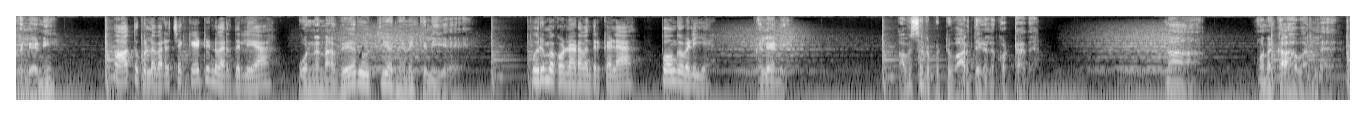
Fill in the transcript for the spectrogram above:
கல்யாணி. ஆத்துக்குள்ள வரைச்ச கேட்டுன்னு வருது இல்லையா? உன்னை நான் வேற ஒத்தியா நினைக்கலையே. உரிமை கொண்டாட வந்திருக்கல. போங்க வெளியே. கல்யாணி அவசரப்பட்டு வார்த்தைகளை கொட்டாத. நான் உனக்காக வரல.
